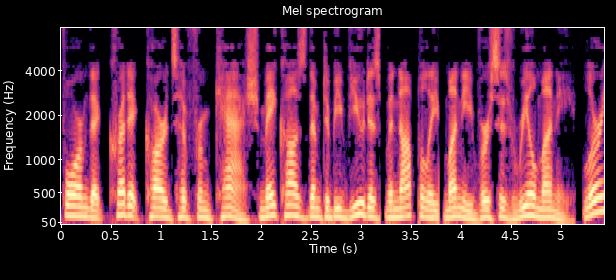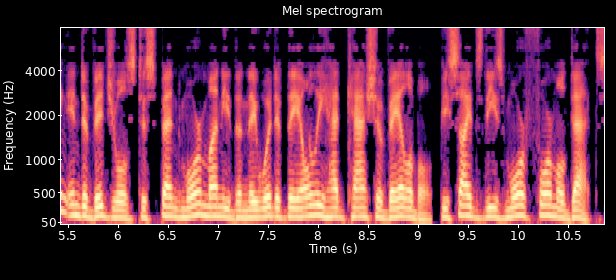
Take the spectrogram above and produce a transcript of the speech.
form that credit cards have from cash may cause them to be viewed as monopoly money versus real money, luring individuals to spend more money than they would if they only had cash available. Besides these more formal debts,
